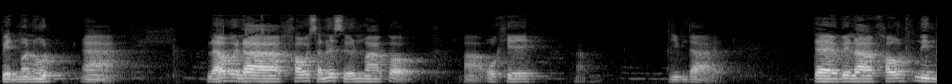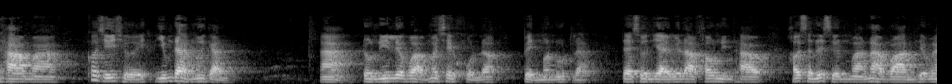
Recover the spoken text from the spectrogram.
เป็นมนุษย์อ่าแล้วเวลาเขาสรรเสริญมาก็อ่าโอเคยิ้มได้ แต่เวลาเขานินทามาก็เฉยๆยิ้มได้เหมือนกันอ่าตรงนี้เรียกว่าไม่ใช่คนแล้ว เป็นมนุษย์แล้ว แต่ส่วนใหญ่เวลาเขานินทาเขาสรรเสริญมาหน้าบานใช่ไหม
